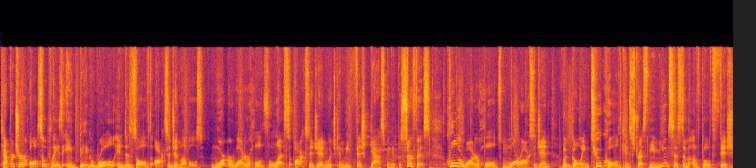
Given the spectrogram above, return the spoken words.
Temperature also plays a big role in dissolved oxygen levels. Warmer water holds less oxygen, which can leave fish gasping at the surface. Cooler water holds more oxygen, but going too cold can stress the immune system of both fish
